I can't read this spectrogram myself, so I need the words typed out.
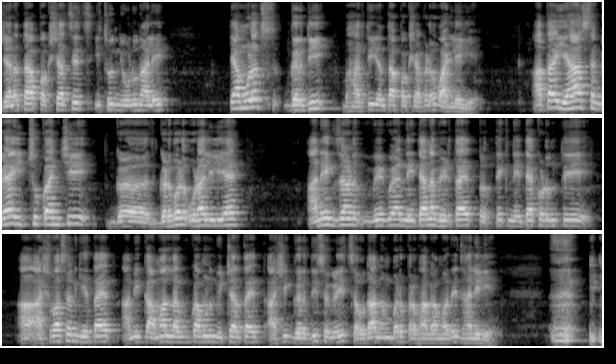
जनता पक्षाचेच इथून निवडून आले. त्यामुळंच गर्दी भारतीय जनता पक्षाकडे वाढलेली आहे. आता ह्या सगळ्या इच्छुकांची ग गडबड उडालेली आहे. अनेक जण वेगवेगळ्या नेत्यांना भेटतायत. प्रत्येक नेत्याकडून ते आश्वासन घेत आहेत आम्ही कामाला लागू का म्हणून विचारतायत? अशी गर्दी सगळी चौदा नंबर प्रभागामध्ये झालेली आहे.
